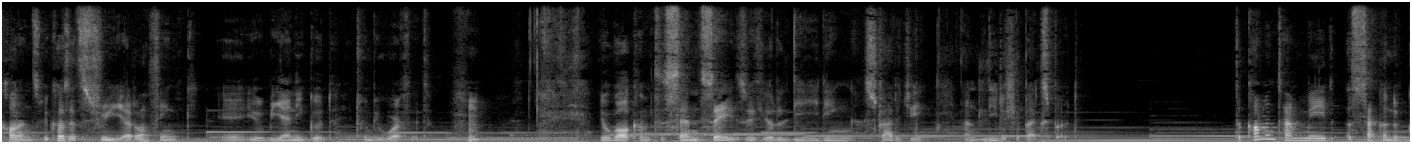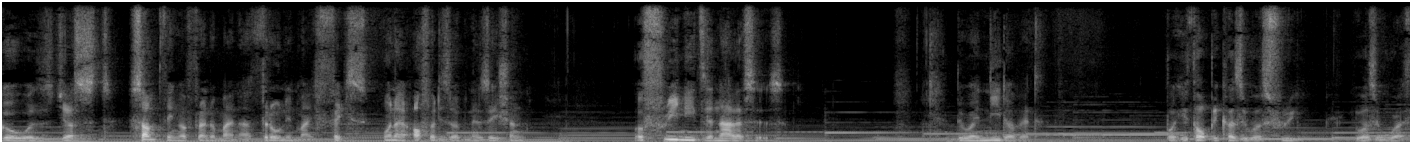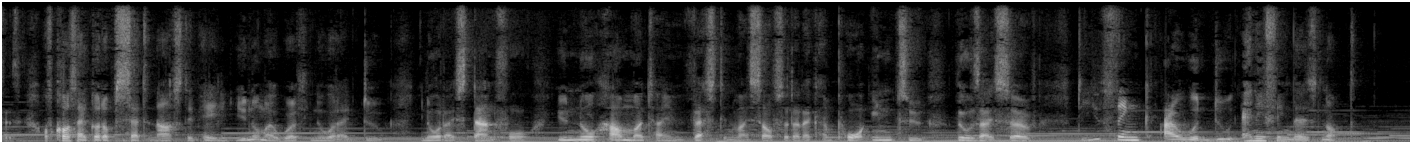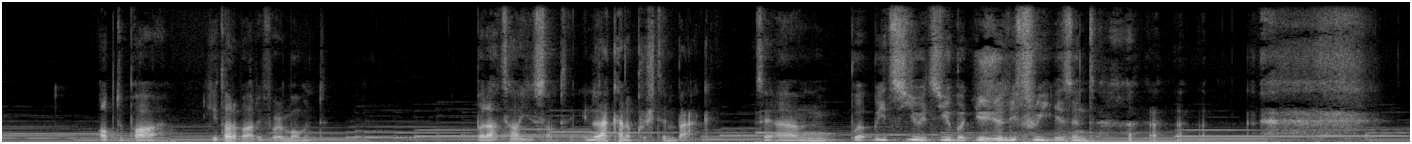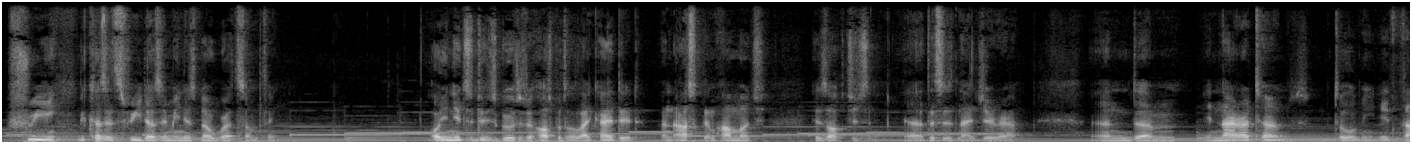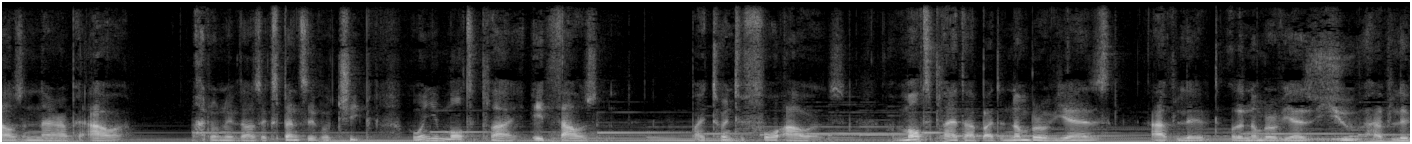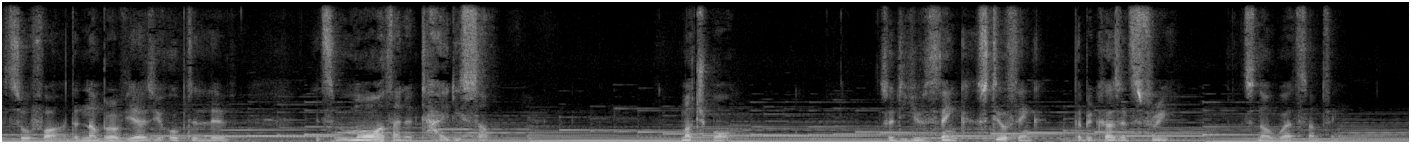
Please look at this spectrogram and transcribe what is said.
Collins, because it's free, I don't think eh, it'll be any good. It won't be worth it. You're welcome to Sen Says with your leading strategy and leadership expert. The comment I made a second ago was just something a friend of mine had thrown in my face when I offered his organization a free needs analysis. They were in need of it. But he thought because it was free, it wasn't worth it. Of course, I got upset and asked him, Hey, you know my worth, you know what I do, you know what I stand for, you know how much I invest in myself so that I can pour into those I serve. Do you think I would do anything that is not up to par? He thought about it for a moment. But I'll tell you something, you know, that kind of pushed him back. Say, um, well, it's you, it's you, but usually free isn't. free, because it's free, doesn't mean it's not worth something. All you need to do is go to the hospital like I did and ask them how much is oxygen. Yeah, this is Nigeria. And um, in Naira terms, told me 8,000 Naira per hour. I don't know if that was expensive or cheap, but when you multiply 8,000 by 24 hours and multiply that by the number of years I've lived, or the number of years you have lived so far, the number of years you hope to live, it's more than a tidy sum. Much more. So, do you think, still think, that because it's free, it's not worth something?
